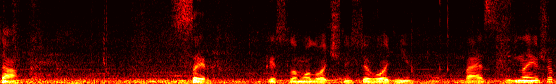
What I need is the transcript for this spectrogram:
Так. Сир кисломолочний сьогодні без знижок.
